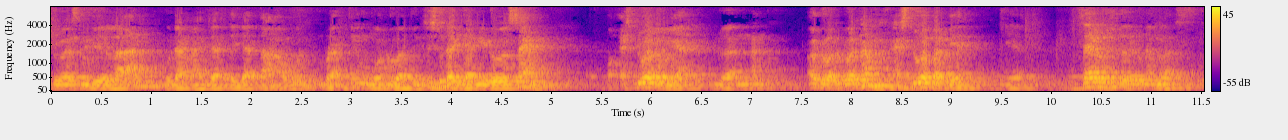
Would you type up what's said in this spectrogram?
29 udah ngajar tiga tahun berarti umur 27 sudah jadi dosen. Oh, S2 dong ya? 26 oh 26 S2 berarti ya? Iya. Saya lulus 2016.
